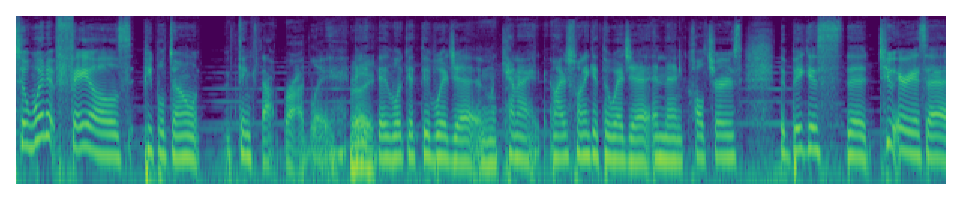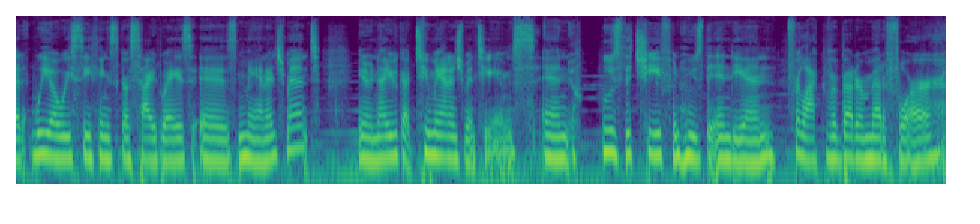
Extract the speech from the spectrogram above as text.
So when it fails, people don't think that broadly. Right. They, they, look at the widget and can I, I just want to get the widget. And then cultures, the biggest, the two areas that we always see things go sideways is management. You know, now you've got two management teams and who's the chief and who's the Indian, for lack of a better metaphor.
